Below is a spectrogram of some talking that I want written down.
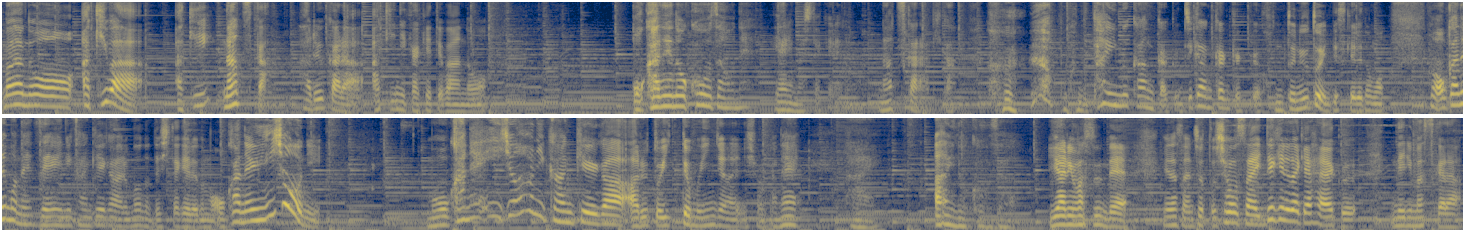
まあ、あの秋は秋夏か。春から秋にかけてはあのお金の講座をねやりましたけれども。夏から秋か。もうタイム感覚時間感覚が本当に疎いんですけれども、まあ、お金もね全員に関係があるものでしたけれどもお金以上にもうお金以上に関係があると言ってもいいんじゃないでしょうかね。愛の講座。やりますんで皆さんちょっと詳細できるだけ早く練りますから。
